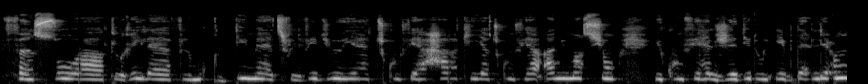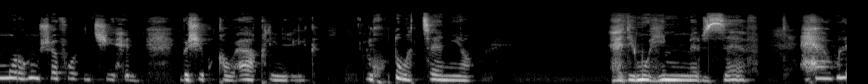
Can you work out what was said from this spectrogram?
فالصورات الغلاف المقدمات في الفيديوهات تكون فيها حركية تكون فيها انيماسيون يكون فيها الجديد والإبداع اللي عمرهم شافوه عند شي حد باش يبقاو عاقلين عليك. الخطوة الثانية هذه مهمة بزاف. حاول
